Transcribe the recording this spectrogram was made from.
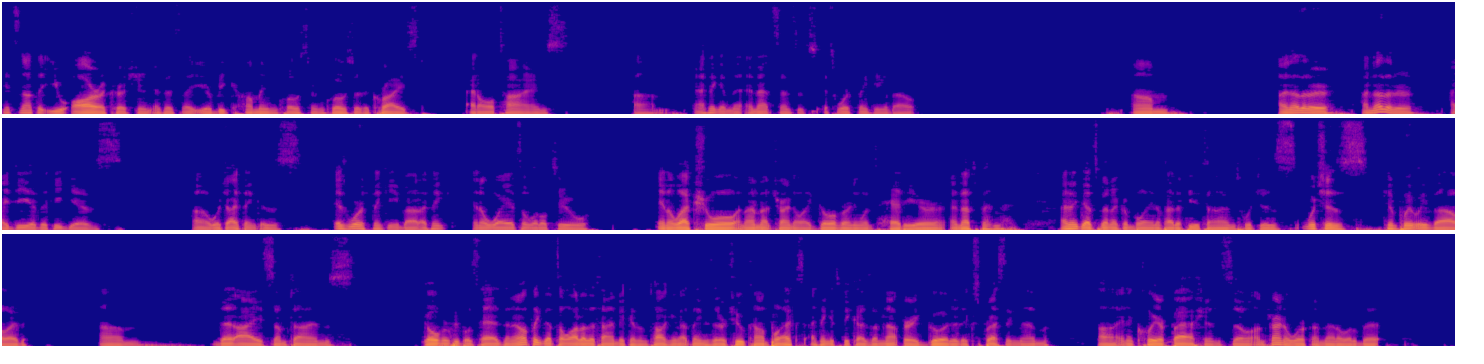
It's not that you are a Christian, it's that you're becoming closer and closer to Christ at all times. Um, I think in, in that sense, it's it's worth thinking about. Um, another another idea that he gives, uh, which I think is is worth thinking about. I think in a way it's a little too intellectual, and I'm not trying to like go over anyone's head here. And that's been, I think that's been a complaint I've had a few times, which is which is completely valid. Um, that I sometimes go over people's heads, and I don't think that's a lot of the time because I'm talking about things that are too complex. I think it's because I'm not very good at expressing them uh, in a clear fashion. So I'm trying to work on that a little bit.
